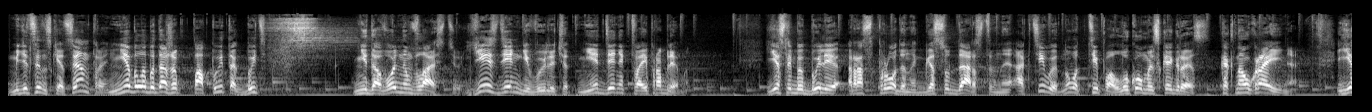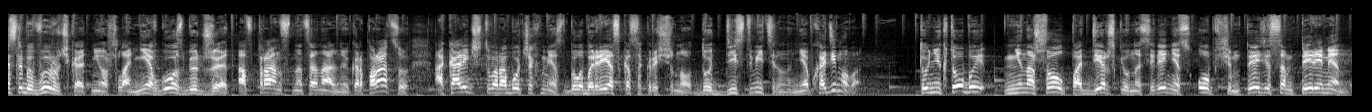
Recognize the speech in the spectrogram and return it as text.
медицинские центры, не было бы даже попыток быть недовольным властью. Есть деньги, вылечат, нет денег, твои проблемы. Если бы были распроданы государственные активы, ну вот типа Лукомельской ГРЭС, как на Украине, и если бы выручка от нее шла не в госбюджет, а в транснациональную корпорацию, а количество рабочих мест было бы резко сокращено до действительно необходимого, то никто бы не нашел поддержки у населения с общим тезисом перемен.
